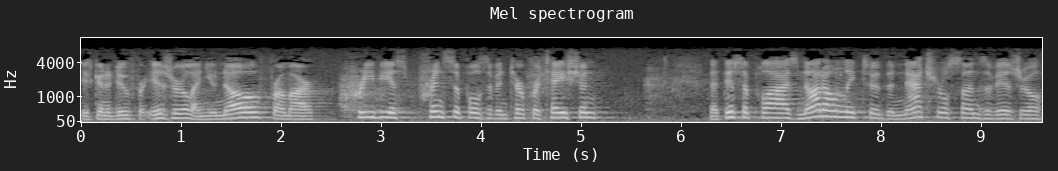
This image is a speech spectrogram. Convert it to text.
is going to do for Israel. And you know from our previous principles of interpretation that this applies not only to the natural sons of Israel,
